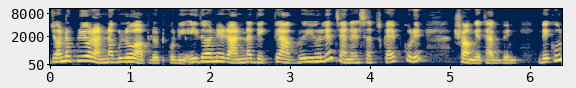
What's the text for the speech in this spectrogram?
জনপ্রিয় রান্নাগুলোও আপলোড করি। এই ধরনের রান্না দেখতে আগ্রহী হলে চ্যানেল সাবস্ক্রাইব করে সঙ্গে থাকবেন। দেখুন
